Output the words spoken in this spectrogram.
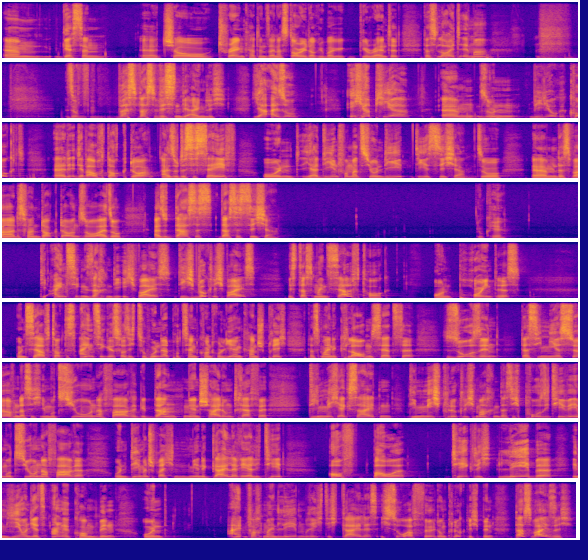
Ähm, gestern, äh, Joe Trank hat in seiner Story darüber gerantet, dass Leute immer so, was, was wissen wir eigentlich? Ja, also, ich habe hier ähm, so ein Video geguckt, äh, der war auch Doktor, also das ist safe. Und ja, die Information, die, die ist sicher. So, ähm, das, war, das war ein Doktor und so. Also, also das, ist, das ist sicher. Okay. Die einzigen Sachen, die ich weiß, die ich wirklich weiß, ist, dass mein Self-Talk on point ist. Und Self-Talk das Einzige ist, was ich zu 100% kontrollieren kann. Sprich, dass meine Glaubenssätze so sind, dass sie mir serven, dass ich Emotionen erfahre, Gedanken, Entscheidungen treffe, die mich exciten, die mich glücklich machen, dass ich positive Emotionen erfahre und dementsprechend mir eine geile Realität aufbaue, täglich lebe, im Hier und Jetzt angekommen bin und einfach mein Leben richtig geil ist, ich so erfüllt und glücklich bin, das weiß ich.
